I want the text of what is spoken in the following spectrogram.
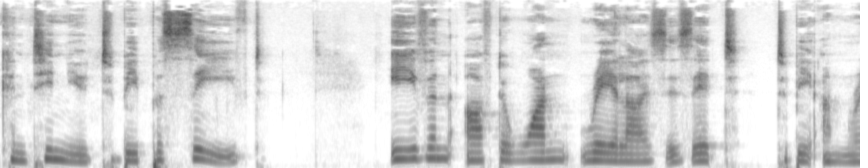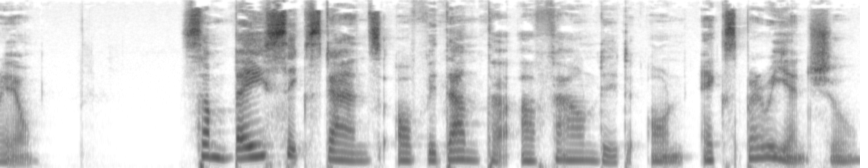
continue to be perceived even after one realizes it to be unreal? Some basic stands of Vedanta are founded on experiential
